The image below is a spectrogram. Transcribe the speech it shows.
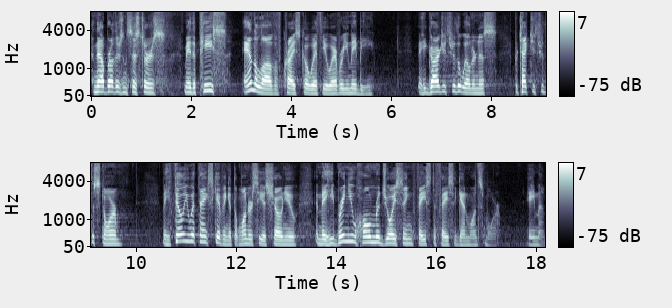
And now, brothers and sisters, may the peace and the love of Christ go with you wherever you may be. May He guard you through the wilderness, protect you through the storm. May He fill you with thanksgiving at the wonders He has shown you, and may He bring you home rejoicing face to face again once more. Amen.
